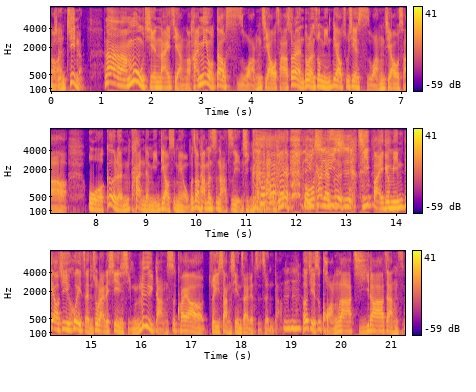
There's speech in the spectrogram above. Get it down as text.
啊，很近了。那目前来讲啊，还没有到死亡交叉。虽然很多人说民调出现死亡交叉哈，我个人看的民调是没有，我不知道他们是哪只眼睛看到，因为我们看的是几百个民调去会诊出来的现行，绿党是快要追上现在的执政党，而且是狂拉急拉这样子。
